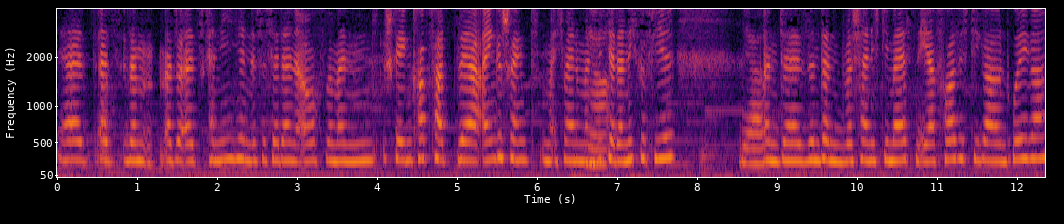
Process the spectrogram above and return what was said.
Ja. Ja, als wenn, also als Kaninchen ist es ja dann auch, wenn man einen schrägen Kopf hat, sehr eingeschränkt. Ich meine, man ja. sieht ja da nicht so viel. Ja. Und äh, sind dann wahrscheinlich die meisten eher vorsichtiger und ruhiger.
